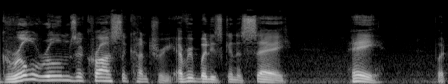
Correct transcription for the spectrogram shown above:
grill rooms across the country. Everybody's going to say, "Hey." But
